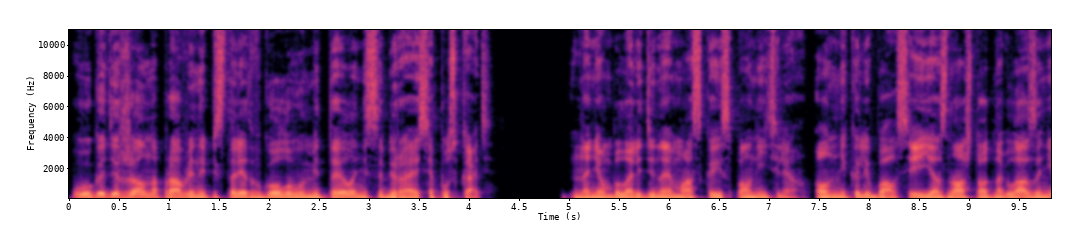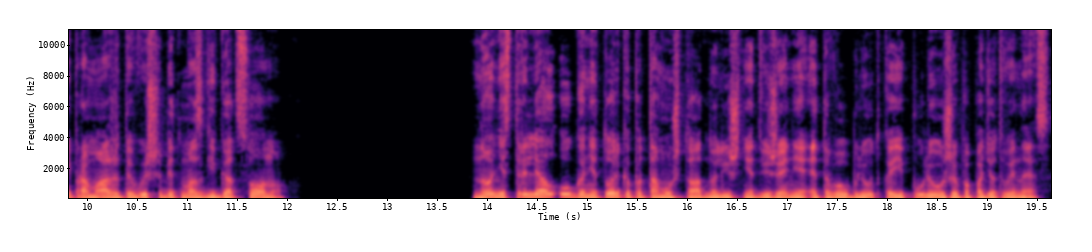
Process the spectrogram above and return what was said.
Уго держал направленный пистолет в голову Мителла, не собираясь опускать. На нем была ледяная маска исполнителя. Он не колебался, и я знал, что Одноглазый не промажет и вышибет мозги Гацону. Но не стрелял Уга не только потому, что одно лишнее движение этого ублюдка и пуля уже попадет в Инес.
